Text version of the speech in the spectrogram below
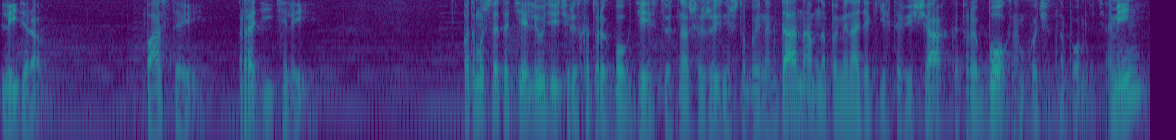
лидеров, пастырей, родителей. Потому что это те люди, через которых Бог действует в нашей жизни, чтобы иногда нам напоминать о каких-то вещах, которые Бог нам хочет напомнить. Аминь.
